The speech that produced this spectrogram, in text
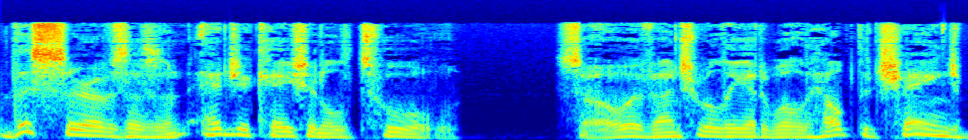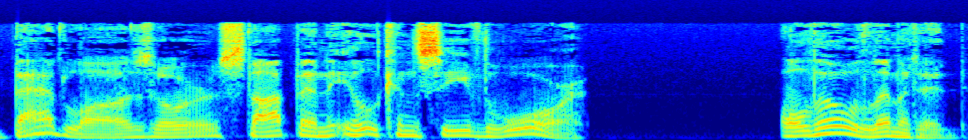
This serves as an educational tool, so eventually it will help to change bad laws or stop an ill-conceived war. Although limited,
